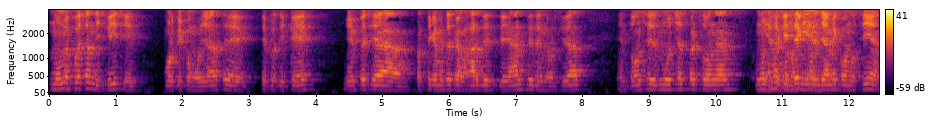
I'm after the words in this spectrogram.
no me fue tan difícil, porque como ya te, te platiqué, yo empecé a prácticamente a trabajar desde antes de la universidad, entonces muchas personas muchos arquitectos ya me conocían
